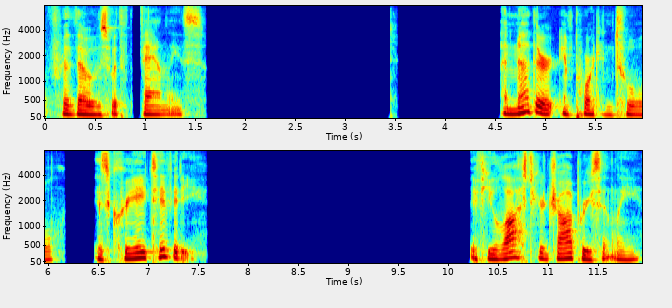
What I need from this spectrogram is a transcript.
for those with families. Another important tool is creativity. If you lost your job recently,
